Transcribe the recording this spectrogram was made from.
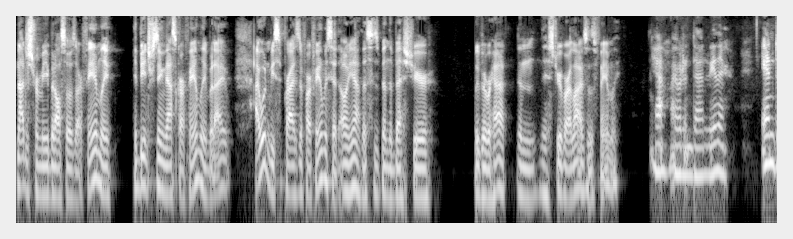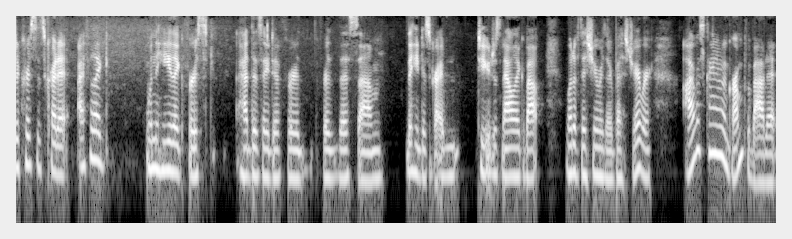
not just for me, but also as our family. It'd be interesting to ask our family, but I, I wouldn't be surprised if our family said, "Oh yeah, this has been the best year we've ever had in the history of our lives as a family." Yeah, I wouldn't doubt it either. And to Chris's credit, I feel like when he like first had this idea for for this um that he described to you just now, like about what if this year was our best year ever, I was kind of a grump about it.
